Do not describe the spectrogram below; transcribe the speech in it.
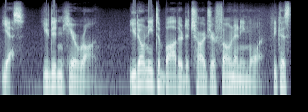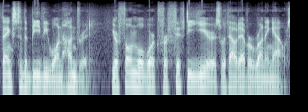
Yes, you didn't hear wrong. You don't need to bother to charge your phone anymore, because thanks to the BV100, your phone will work for 50 years without ever running out.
